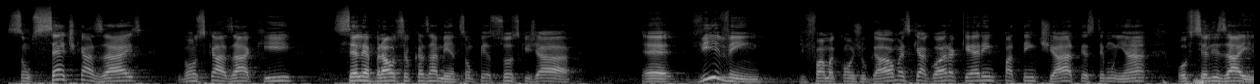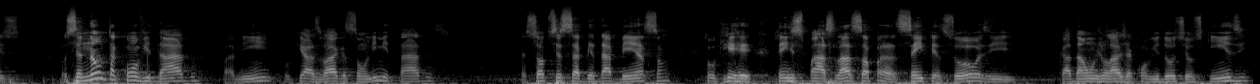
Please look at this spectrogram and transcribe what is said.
São sete casais que vão se casar aqui, celebrar o seu casamento. São pessoas que já é, vivem de forma conjugal, mas que agora querem patentear, testemunhar, oficializar isso. Você não está convidado para vir, porque as vagas são limitadas. É só para você saber da bênção, porque tem espaço lá só para 100 pessoas e cada um lá já convidou seus 15.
